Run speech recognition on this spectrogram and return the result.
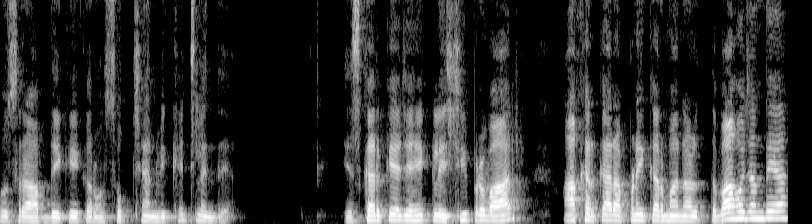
ਉਹ ਸ਼ਰਾਪ ਦੇ ਕੇ ਘਰੋਂ ਸੁੱਖ ਚੈਨ ਵੀ ਖਿੱਚ ਲੈਂਦੇ ਆ। ਇਸ ਕਰਕੇ ਅਜਿਹੇ ਕਲੇਸ਼ੀ ਪਰਿਵਾਰ ਆਖਰਕਾਰ ਆਪਣੇ ਕਰਮਾਂ ਨਾਲ ਤਬਾਹ ਹੋ ਜਾਂਦੇ ਆ,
